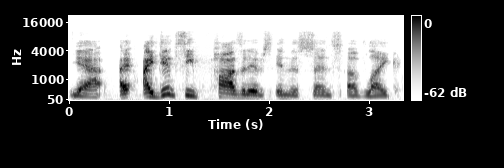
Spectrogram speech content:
Yeah, I, I did see positives in the sense of like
